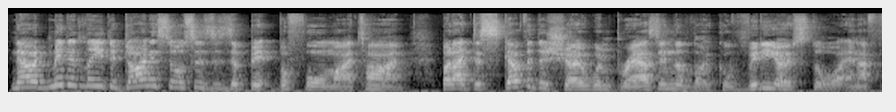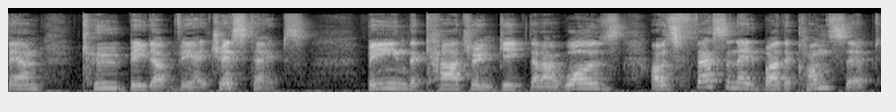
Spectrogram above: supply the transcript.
Now, admittedly, the Dinosaucers is a bit before my time, but I discovered the show when browsing the local video store and I found two beat up VHS tapes. Being the cartoon geek that I was, I was fascinated by the concept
